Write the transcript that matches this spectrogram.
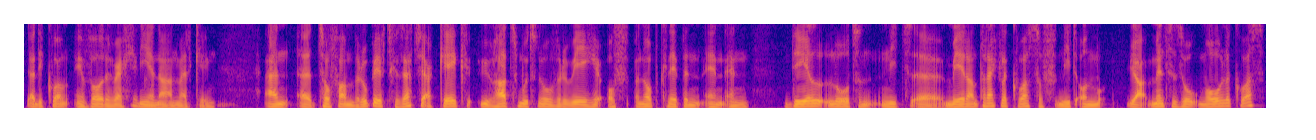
ja, die kwam eenvoudigweg niet in aanmerking. En het Hof van Beroep heeft gezegd, ja kijk, u had moeten overwegen of een opknippen in, in deelloten niet uh, meer aantrekkelijk was, of niet ja, minstens ook mogelijk was.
